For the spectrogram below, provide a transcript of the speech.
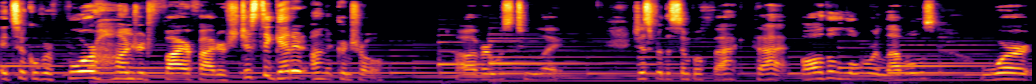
it took over 400 firefighters just to get it under control. However, it was too late. Just for the simple fact that all the lower levels were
